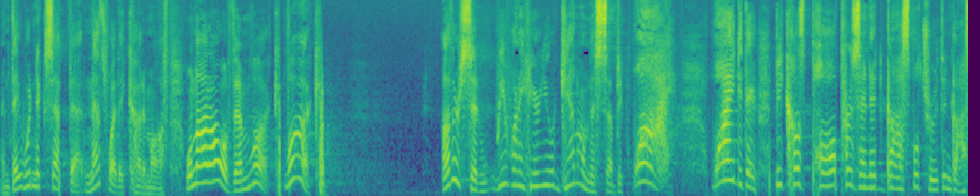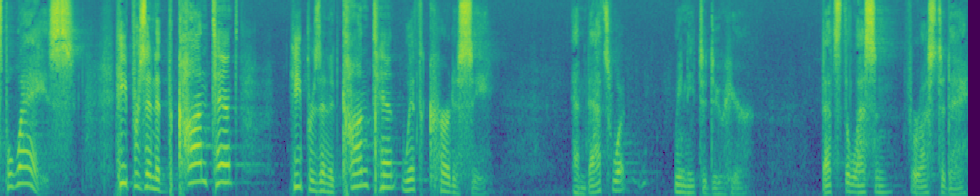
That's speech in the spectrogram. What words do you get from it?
And they wouldn't accept that, and that's why they cut him off. Well, not all of them. Look, look. Others said, We want to hear you again on this subject. Why? Why did they? Because Paul presented gospel truth in gospel ways. He presented the content, he presented content with courtesy. And that's what we need to do here. That's the lesson for us today.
